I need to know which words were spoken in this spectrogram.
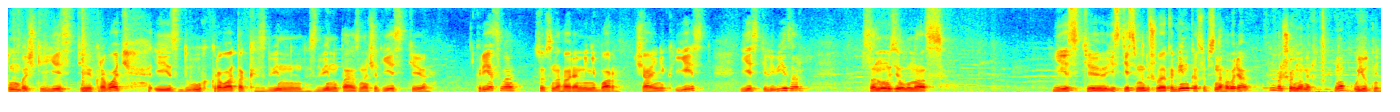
тумбочки, есть э, кровать из двух кроваток сдвин, сдвинута. Значит, есть э, кресло, собственно говоря, мини-бар, чайник есть. Есть телевизор. Санузел у нас есть, естественно, душевая кабинка. Собственно говоря, небольшой номер, но уютный.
